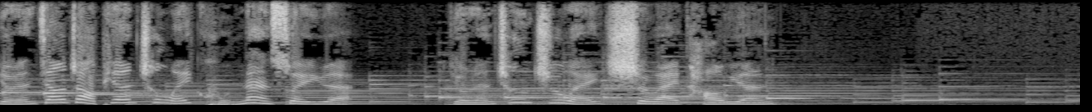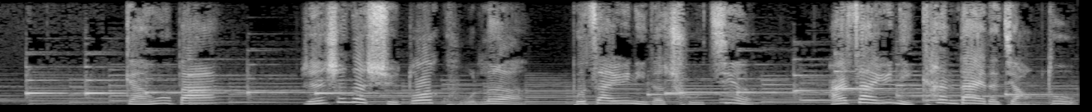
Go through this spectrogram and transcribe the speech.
有人将照片称为苦难岁月，有人称之为世外桃源。感悟八：人生的许多苦乐，不在于你的处境，而在于你看待的角度。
